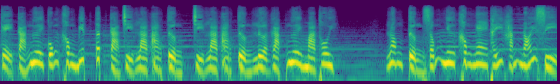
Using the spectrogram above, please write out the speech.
kể cả ngươi cũng không biết tất cả chỉ là ảo tưởng, chỉ là ảo tưởng lừa gạt ngươi mà thôi. Long tưởng giống như không nghe thấy hắn nói gì.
